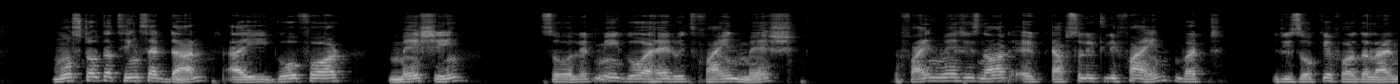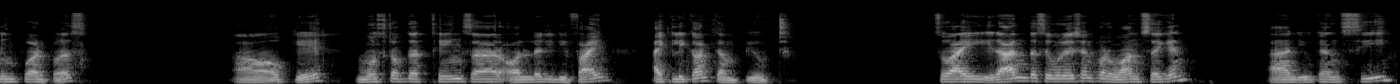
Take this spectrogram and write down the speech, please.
most of the things are done. I go for meshing. So let me go ahead with fine mesh. The fine mesh is not absolutely fine but it is okay for the learning purpose. Uh, okay. Most of the things are already defined. I click on compute. So I run the simulation for one second. And you can see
